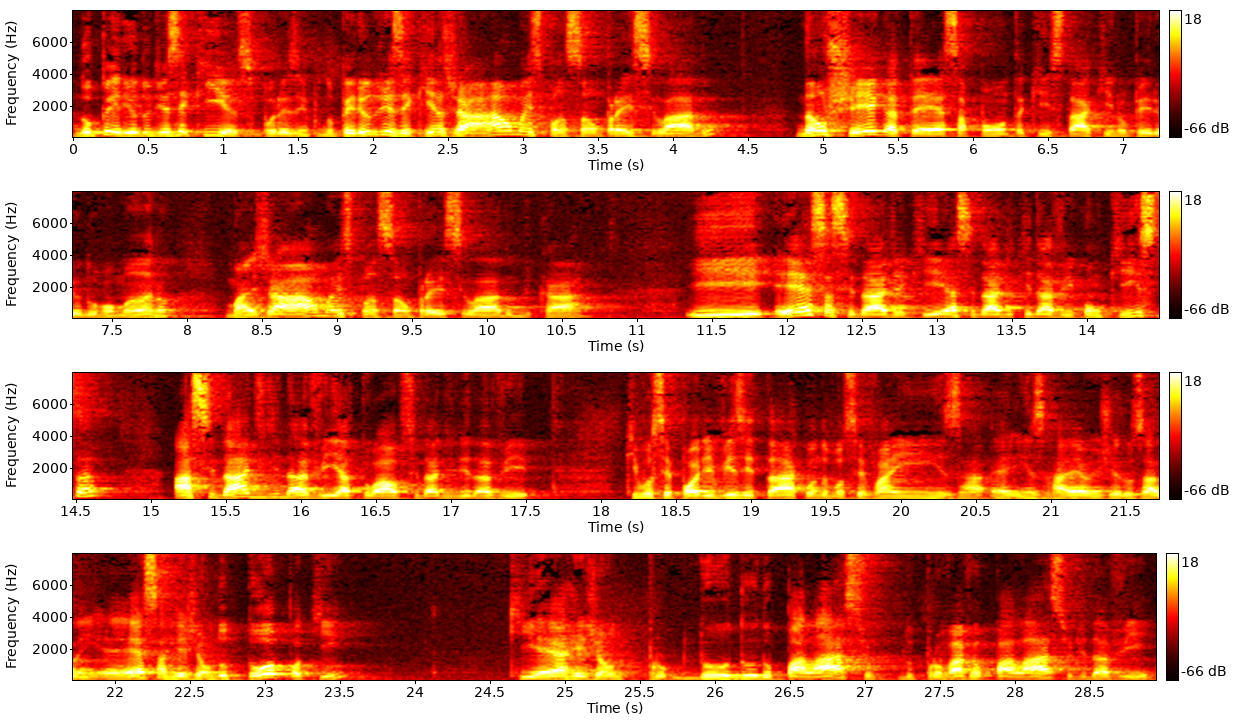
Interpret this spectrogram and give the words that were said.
no período de Ezequias, por exemplo. No período de Ezequias já há uma expansão para esse lado, não chega até essa ponta que está aqui no período romano, mas já há uma expansão para esse lado de cá. E essa cidade aqui é a cidade que Davi conquista a cidade de Davi, atual cidade de Davi, que você pode visitar quando você vai em Israel, em Jerusalém, é essa região do topo aqui, que é a região do, do, do palácio, do provável palácio de Davi.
